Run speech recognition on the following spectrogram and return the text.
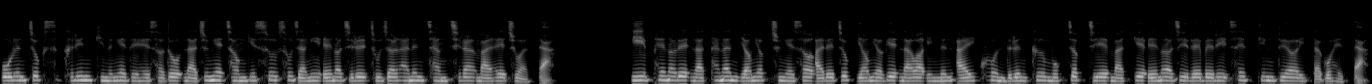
오른쪽 스크린 기능에 대해서도 나중에 정기수 소장이 에너지를 조절하는 장치라 말해 주었다. 이 패널에 나타난 영역 중에서 아래쪽 영역에 나와 있는 아이콘들은 그 목적지에 맞게 에너지 레벨이 세팅되어 있다고 했다.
